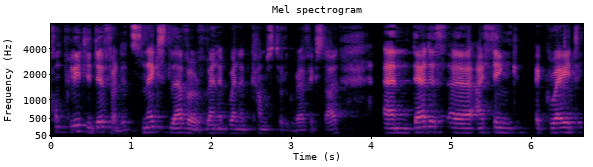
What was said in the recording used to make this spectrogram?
completely different. It's next level when it when it comes to the graphic style, and that is, uh, I think, a great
